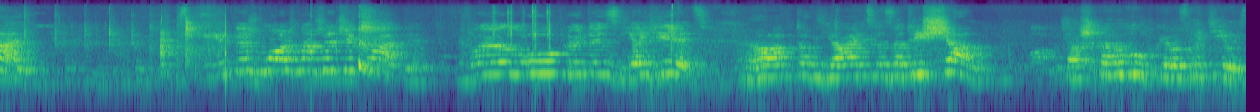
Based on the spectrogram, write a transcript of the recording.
далі. Скільки ж можна вже чекати? Вилуплюйте з яєць. Раптом яйця затріщали, та шкарлупки розлетілись.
